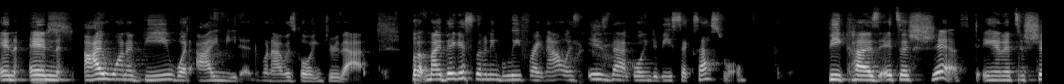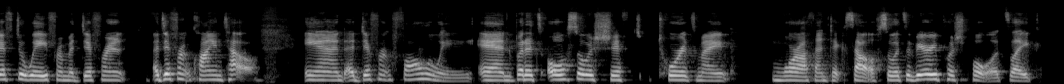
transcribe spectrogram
and yes. and I want to be what I needed when I was going through that. But my biggest limiting belief right now is is that going to be successful? Because it's a shift and it's a shift away from a different a different clientele and a different following and but it's also a shift towards my more authentic self. So it's a very push pull. It's like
